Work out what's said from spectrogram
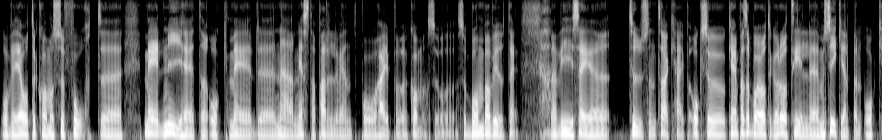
Och vi återkommer så fort eh, med nyheter och med eh, när nästa paddelevent på Hyper kommer så, så bombar vi ut det. Men vi säger tusen tack Hyper. Och så kan jag passa på att återgå då till eh, Musikhjälpen. Och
